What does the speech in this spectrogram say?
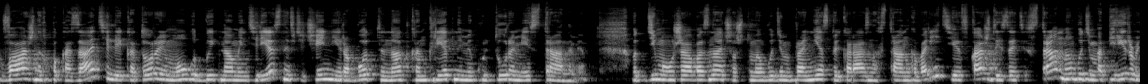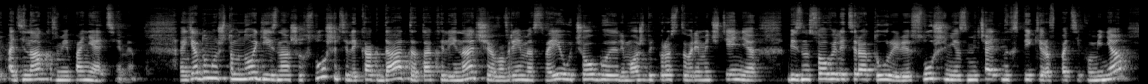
важных показателей, которые могут быть нам интересны в течение работы над конкретными культурами и странами. Вот Дима уже обозначил, что мы будем про несколько разных стран говорить, и в каждой из этих стран мы будем оперировать одинаковыми понятиями. Я думаю, что многие из наших слушателей когда-то, так или иначе, во время своей учебы или, может быть, просто во время чтения бизнесовой литературы или слушания замечательных спикеров по типу меня –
